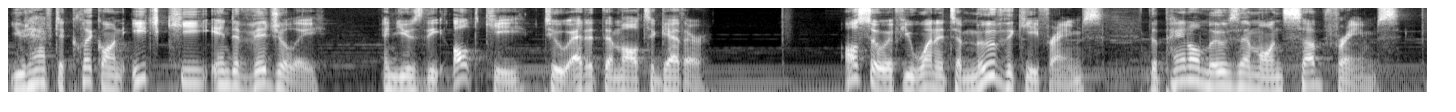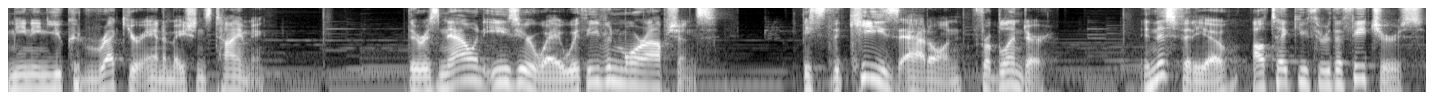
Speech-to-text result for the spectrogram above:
you'd have to click on each key individually and use the Alt key to edit them all together. Also, if you wanted to move the keyframes, the panel moves them on subframes, meaning you could wreck your animation's timing. There is now an easier way with even more options. It's the Keys add-on for Blender. In this video, I'll take you through the features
